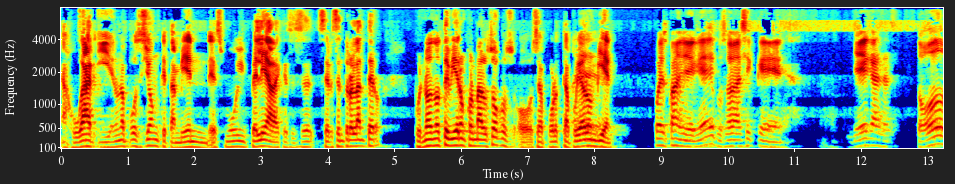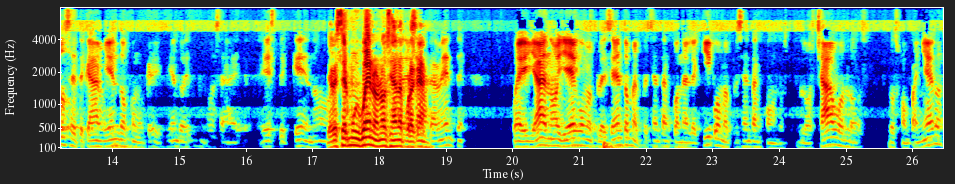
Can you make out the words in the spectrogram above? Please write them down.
a jugar y en una posición que también es muy peleada, que es ser centro delantero, pues no, no te vieron con malos ojos o sea, te apoyaron Eh, bien. Pues cuando llegué, pues ahora sí que llegas, todos se te quedan viendo como que diciendo, o sea, este qué, ¿no? Debe ser muy bueno, ¿no? Si anda por acá. Exactamente. Pues ya no llego, me presento, me presentan con el equipo, me presentan con los, los chavos, los, los compañeros.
